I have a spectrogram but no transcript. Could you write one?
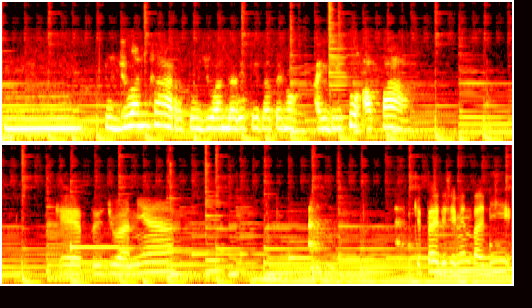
Hmm, tujuan Kar tujuan dari kita tengok ID itu apa Oke, tujuannya kita di sini tadi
